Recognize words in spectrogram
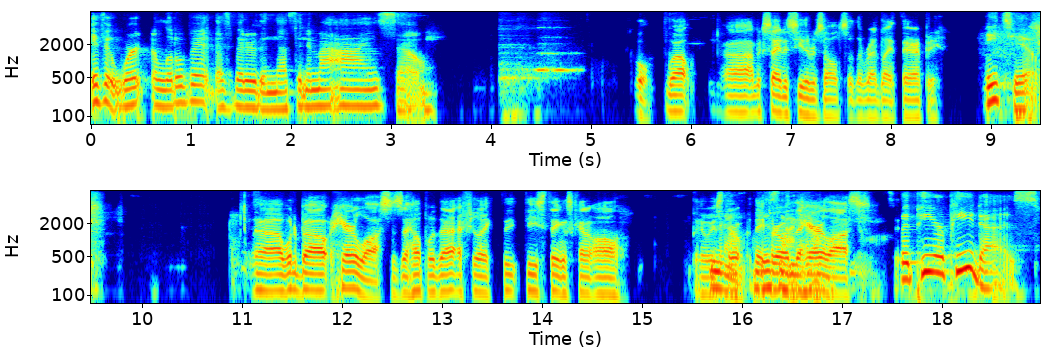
If it worked a little bit, that's better than nothing in my eyes. So cool well uh, i'm excited to see the results of the red light therapy me too. uh, what about hair loss does it help with that i feel like th- these things kind of all they always No, throw they throw in the hair help. loss But PRP does.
